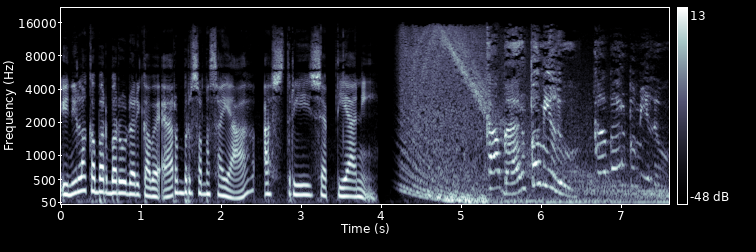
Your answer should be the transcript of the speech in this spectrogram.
Inilah kabar baru dari KBR bersama saya, Astri Septiani. Kabar Pemilu. Kabar Pemilu.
